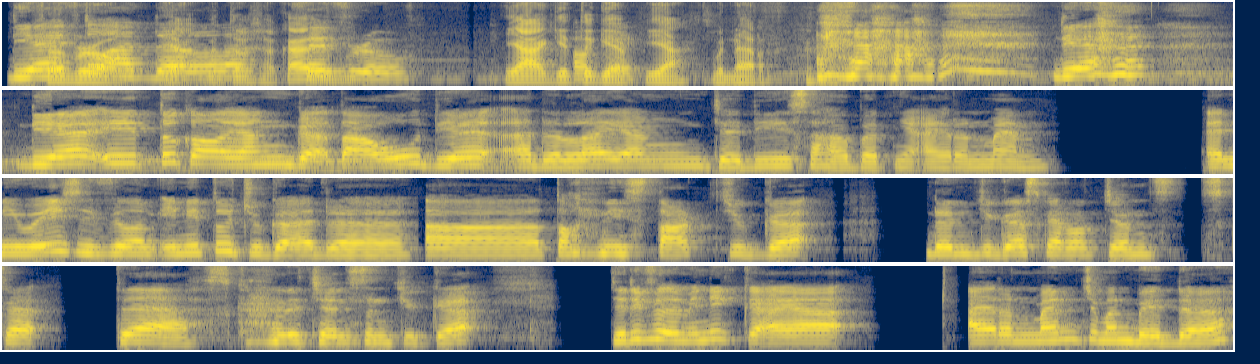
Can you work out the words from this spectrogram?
Dia itu Favreau, ya, adalah betul sekali. Favreau. Ya, gitu Oke. Gab. Ya, benar. dia dia itu kalau yang nggak tahu dia adalah yang jadi sahabatnya Iron Man. Anyway, si film ini tuh juga ada eh, Tony Stark juga dan juga Scarlett Johansson, Scarlett Johansson juga. Jadi film ini kayak Iron Man cuman beda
